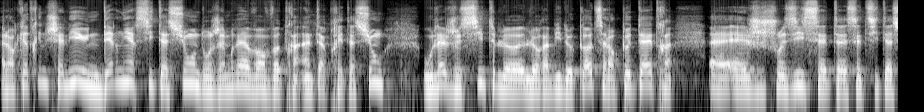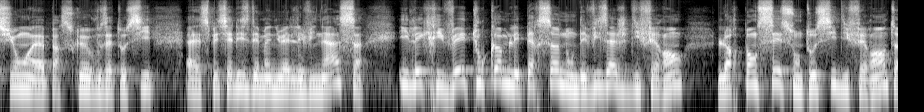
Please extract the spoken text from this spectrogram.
Alors Catherine Chalier, une dernière citation dont j'aimerais avoir votre interprétation, où là je cite le, rabbi de Kotz. Alors peut-être euh, je choisis cette, cette citation euh, parce que vous êtes aussi euh, spécialiste d'Emmanuel Lévinas. Il écrivait, tout comme les personnes ont des visages différents, leurs pensées sont aussi différentes.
